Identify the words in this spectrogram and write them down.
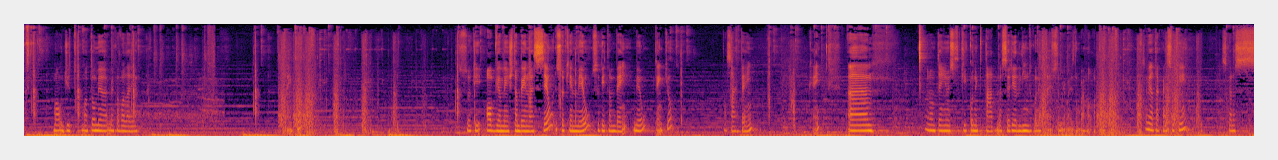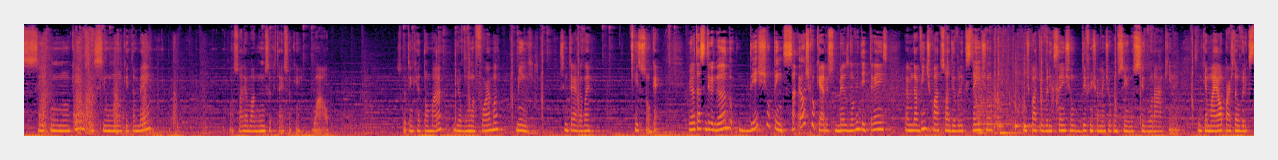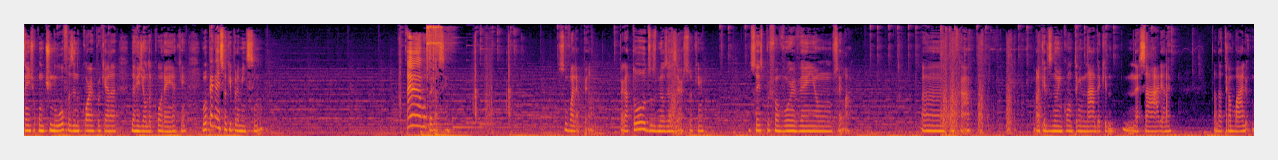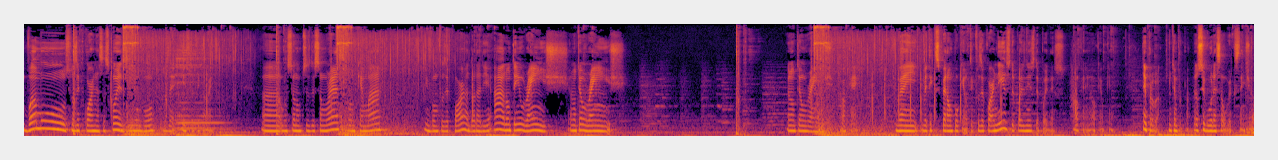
Maldito, matou minha, minha cavalaria. Isso aqui, obviamente, também não é seu. Isso aqui é meu. Isso aqui também, meu. Thank you. Passar bem. Um, eu não tenho isso aqui conectado. Né? Seria lindo conectar isso também, mas não vai rolar. Você vem atacar isso aqui. Os caras se unam aqui. Vocês se unam aqui também. Nossa, olha a bagunça que tá isso aqui. Uau. Isso que eu tenho que retomar de alguma forma. Ming, se entrega, vai. Isso, ok. Já tá se entregando. Deixa eu pensar. Eu acho que eu quero isso mesmo. 93. Vai me dar 24 só de overextension. 24 de overextension. Definitivamente eu consigo segurar aqui, né? Sendo que a maior parte da overextension continuou fazendo core porque era da região da Coreia aqui. Eu vou pegar isso aqui pra mim sim. Ah, vou pegar sim. Isso vale a pena. Vou pegar todos os meus exércitos aqui. Vocês, por favor, venham, sei lá, que eles não encontrem nada aqui nessa área, né? Pra dar trabalho. Vamos fazer core nessas coisas e eu vou fazer isso aqui também. Uh, você não precisa de sungrass, vamos queimar. E vamos fazer core, adoraria. Ah, eu não tenho range. Eu não tenho range. Eu não tenho range. Ok. Vai, vai ter que esperar um pouquinho. Eu tenho que fazer core nisso, depois nisso, depois nisso. Ok, ok, ok. Não tem problema, não tem problema. Eu seguro essa overextension.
